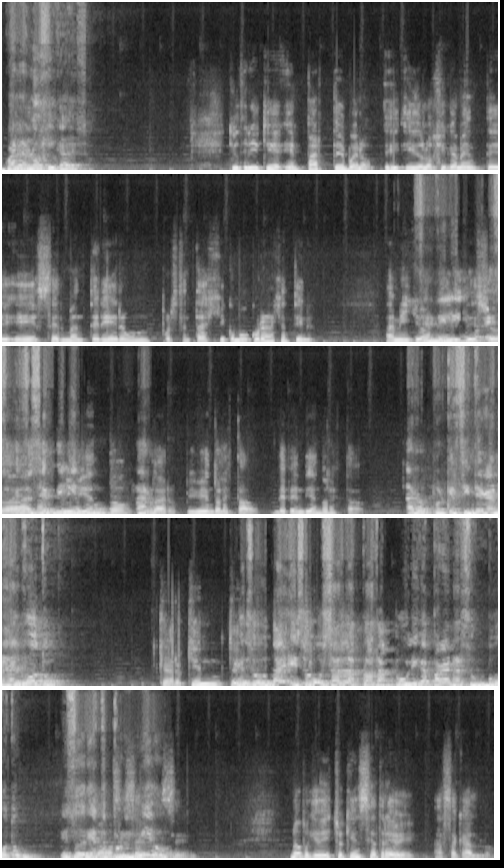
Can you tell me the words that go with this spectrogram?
¿Cuál es la lógica de eso? Yo diría que en parte, bueno, ideológicamente es el mantener un porcentaje como ocurre en Argentina, a millones de ciudadanos viviendo, claro. viviendo el Estado, dependiendo del Estado. Claro, porque así te ganas el voto. Claro, ¿quién, Eso, eso usar las platas públicas para ganarse un voto. Eso debería estar prohibido. No, porque de hecho, ¿quién se atreve a sacarlo?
